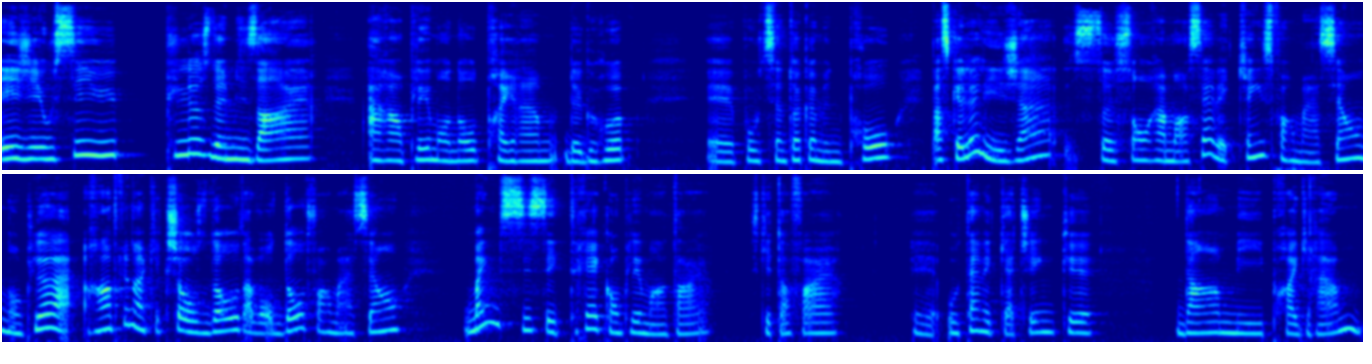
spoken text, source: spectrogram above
et j'ai aussi eu plus de misère à remplir mon autre programme de groupe euh, Positionne-toi comme une pro. Parce que là, les gens se sont ramassés avec 15 formations. Donc là, rentrer dans quelque chose d'autre, avoir d'autres formations, même si c'est très complémentaire, ce qui est offert euh, autant avec Catching que dans mes programmes.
